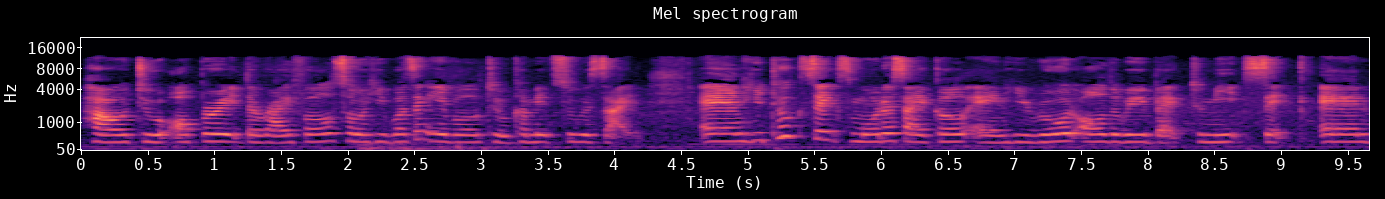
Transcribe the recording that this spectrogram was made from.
how to operate the rifle so he wasn't able to commit suicide and he took Sek's motorcycle and he rode all the way back to meet Sek and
